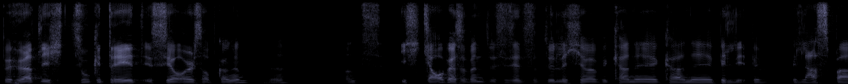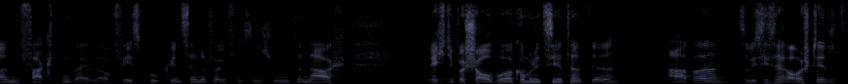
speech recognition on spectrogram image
behördlich zugedreht, ist ja alles abgegangen. Ja. Und ich glaube, also wenn, das ist jetzt natürlich äh, keine, keine be be belastbaren Fakten, weil auch Facebook in seiner Veröffentlichung danach recht überschaubar kommuniziert hat. Ja. Aber so wie es sich herausstellt,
